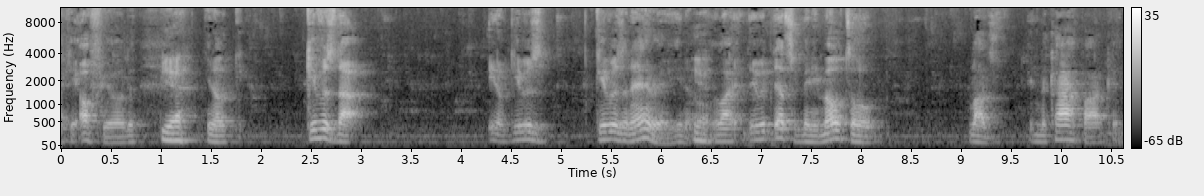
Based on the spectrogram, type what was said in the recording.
take it off you. Or they, Yeah. You know, give us that. You know, give us, give us an area. You know, Yeah. like they would have some mini moto lads in the car park and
